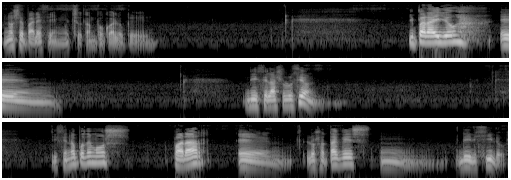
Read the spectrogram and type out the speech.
no se parece mucho tampoco a lo que... Y para ello, eh, dice la solución. Dice, no podemos parar eh, los ataques mm, dirigidos,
